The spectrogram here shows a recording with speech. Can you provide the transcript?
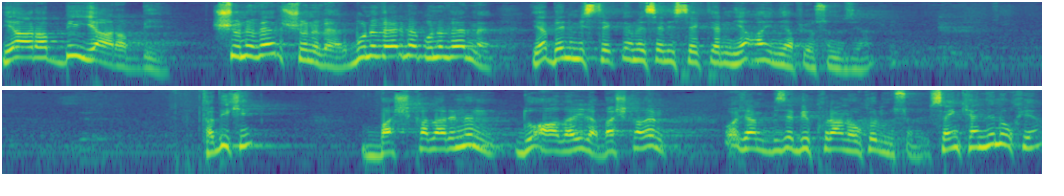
Ya Rabbi, Ya Rabbi. Şunu ver, şunu ver. Bunu verme, bunu verme. Ya benim isteklerimle senin isteklerini niye aynı yapıyorsunuz ya? Tabii ki başkalarının dualarıyla, başkalarının hocam bize bir Kur'an okur musun? Sen kendin oku ya.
